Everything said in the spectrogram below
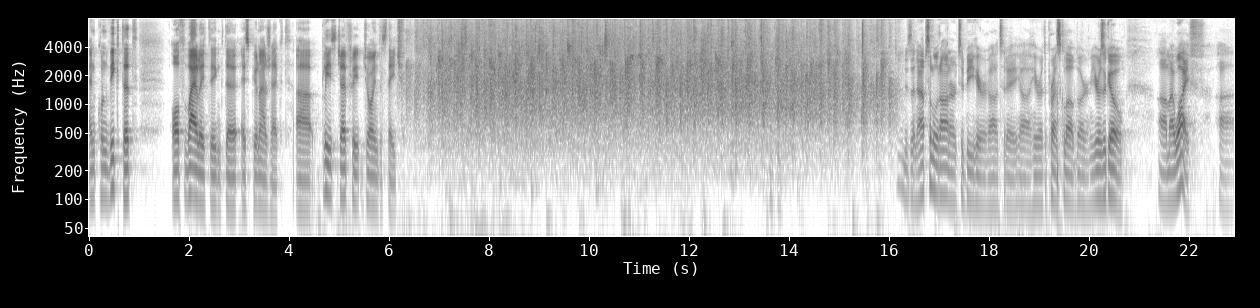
and convicted of violating the Espionage Act. Uh, please, Jeffrey, join the stage. Is an absolute honor to be here uh, today, uh, here at the Press Club. Or years ago, uh, my wife uh,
